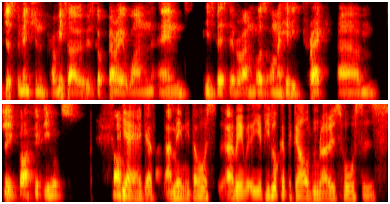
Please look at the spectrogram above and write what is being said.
just to mention Promito, who's got barrier one and his best ever run was on a heavy track. Um, G five fifty looks Oh, yeah, I mean the horse. I mean, if you look at the Golden Rose horses,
